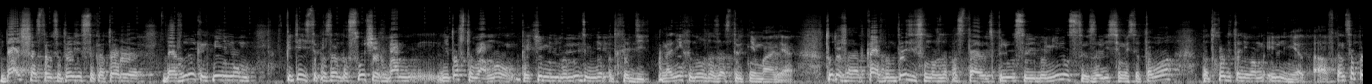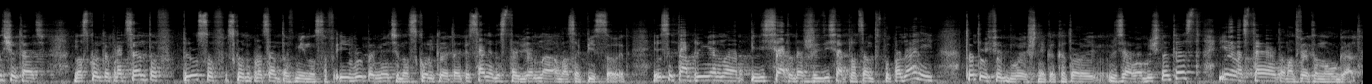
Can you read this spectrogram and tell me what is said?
Дальше остаются тезисы, которые должны как минимум в 50% случаев вам, не то что вам, ну каким-либо людям не подходить. На них и нужно заострить внимание. Тут уже над каждым тезисом нужно поставить плюсы либо минусы в зависимости от того, подходят они вам или нет. А в конце подсчитать, на сколько процентов плюсов, сколько процентов минусов. И вы поймете, насколько это описание достоверно вас описывает. Если там примерно 50 и даже 60 процентов попаданий, то это эффект двоечника, который взял обычный тест и расставил там ответы наугад.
